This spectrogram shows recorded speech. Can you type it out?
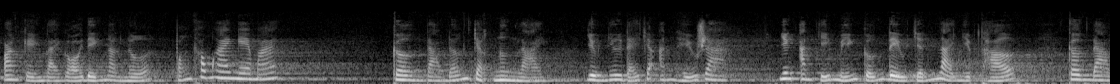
Văn Kiện lại gọi điện lần nữa, Vẫn không ai nghe máy. Cơn đau đớn chợt ngừng lại, Dường như để cho anh hiểu ra. Nhưng anh chỉ miễn cưỡng điều chỉnh lại nhịp thở. Cơn đau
